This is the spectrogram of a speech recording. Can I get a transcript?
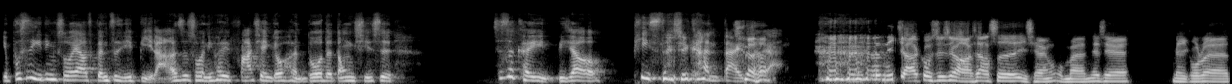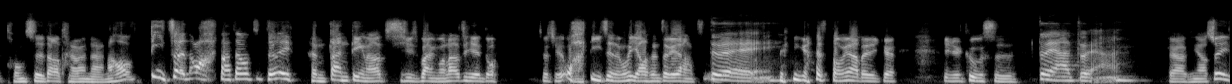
也不是一定说要跟自己比啦，而是说你会发现有很多的东西是，就是可以比较 peace 的去看待的。你讲的故事就好像是以前我们那些美国的同事到台湾来，然后地震哇，大家都觉得很淡定，然后继续办公，然后这些人都就觉得哇，地震会摇成这个样子。对，应该是同样的一个一个故事。对啊，对啊，对啊，挺好。所以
